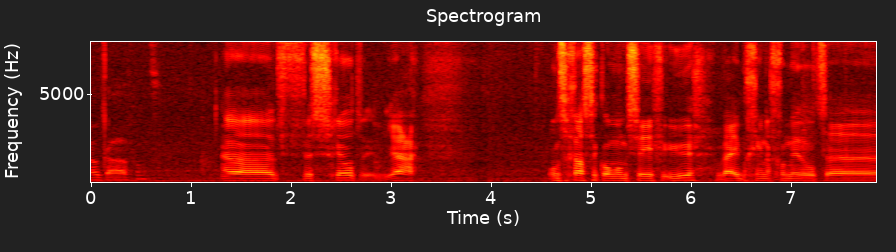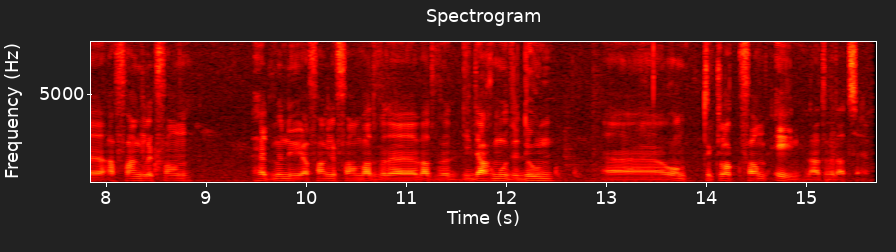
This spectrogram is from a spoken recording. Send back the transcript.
Elke avond? Eh, het verschilt, ja. Onze gasten komen om 7 uur. Wij beginnen gemiddeld eh, afhankelijk van het menu, afhankelijk van wat we, wat we die dag moeten doen. Eh, rond de klok van 1, laten we dat zeggen.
